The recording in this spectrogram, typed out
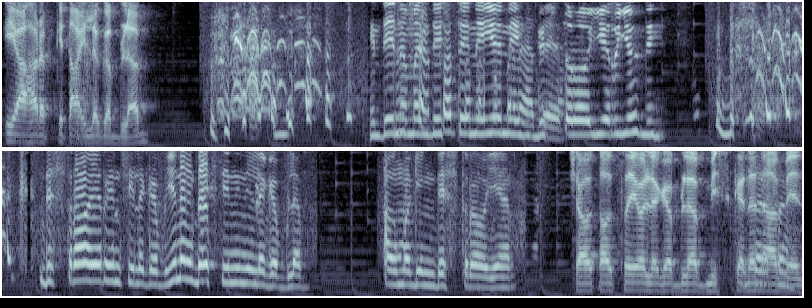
iaharap kita kay Lagablab. Hindi naman destiny yun eh. Destroyer yun eh. destroyer rin sila Gab. Yun ang destiny nila Gablab. Ang maging destroyer. Shoutout sa'yo, Lagablab. Miss ka na Shoutout. namin.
